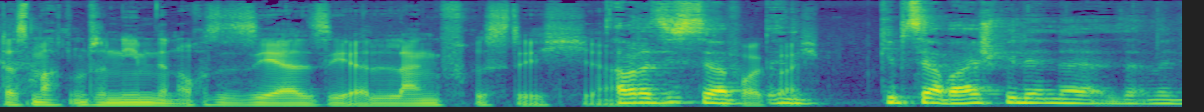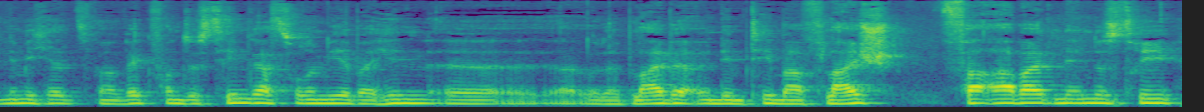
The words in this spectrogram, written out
das macht Unternehmen dann auch sehr, sehr langfristig äh, Aber da siehst du ja, Gibt es ja Beispiele, in der, nehme ich jetzt mal weg von Systemgastronomie, aber hin äh, oder bleibe in dem Thema Fleischverarbeitende Industrie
